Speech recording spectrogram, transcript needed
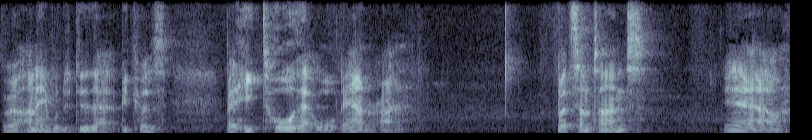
We were unable to do that because, but He tore that wall down, right? But sometimes in our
